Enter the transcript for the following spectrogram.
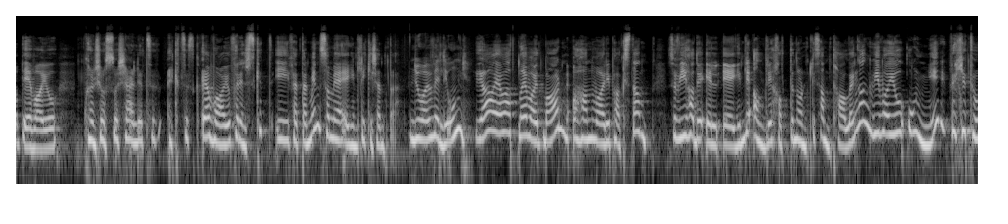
Og det var jo kanskje også kjærlighetsekteskap. Jeg var jo forelsket i fetteren min, som jeg egentlig ikke kjente. Du var jo veldig ung. Ja, jeg var 18 og jeg var et barn, og han var i Pakistan. Så vi hadde jo egentlig aldri hatt en ordentlig samtale engang. Vi var jo unger, begge to.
